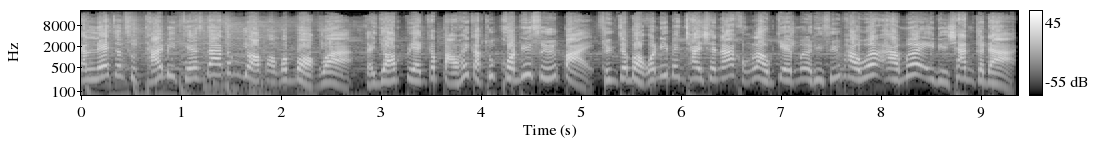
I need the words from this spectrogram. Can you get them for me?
กันเละจนสุดท้าย Bethesda ต้องยอมออกมาบอกว่า จะยอมเปลี่ยนกระเป๋าให้กับทุกคนที่ซื้อไป ซึ่งจะบอกว่านี่เป็นชัยชนะของเหล่าเกมเมอร์ที่ซื้อ Power Armor Edition ก็ได้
